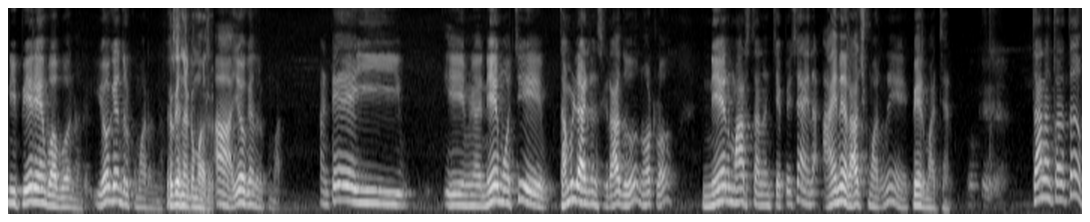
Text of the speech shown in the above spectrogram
నీ పేరేం బాబు అన్నారు. యోగేంద్ర కుమార్ అన్నారు. యోగేంద్ర కుమార్. "ఆ, యోగేంద్ర కుమార్. అంటే ఈ ఈ నేమ్ వచ్చి తమిళ ఆడియన్స్కి రాదు నోట్లో. నేను మారుస్తానని చెప్పేసి ఆయన ఆయనే రాజ్ కుమార్ అని పేరు మార్చారు. దాని తర్వాత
